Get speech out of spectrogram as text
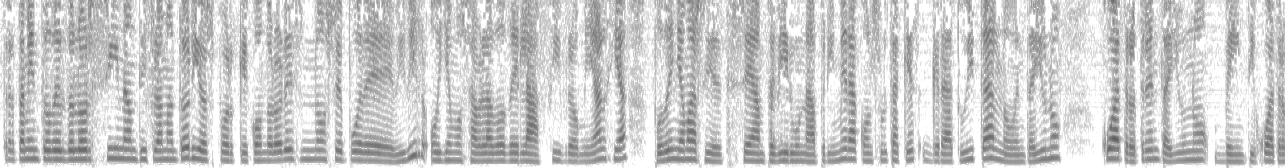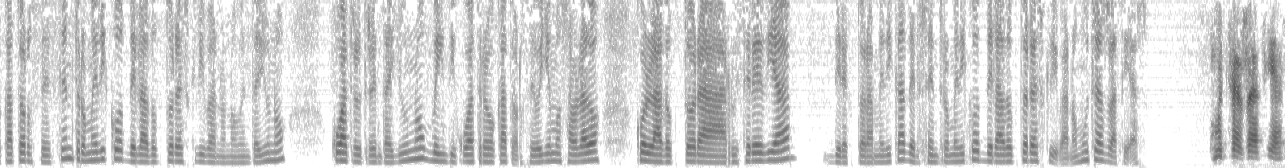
Tratamiento del dolor sin antiinflamatorios, porque con dolores no se puede vivir. Hoy hemos hablado de la fibromialgia. Pueden llamar si desean pedir una primera consulta que es gratuita al 91 431 2414. Centro Médico de la doctora Escribano 91 431 2414. Hoy hemos hablado con la doctora Ruiz Heredia, directora médica del Centro Médico de la doctora Escribano. Muchas gracias. Muchas gracias.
